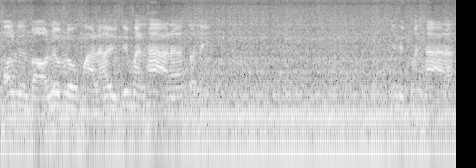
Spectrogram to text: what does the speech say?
เอาเดือนเบาเริ่มลงมาแล้วอยู่ที่พันห้านะตอนนี้ไม่ถึงพันห้าแล้ว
